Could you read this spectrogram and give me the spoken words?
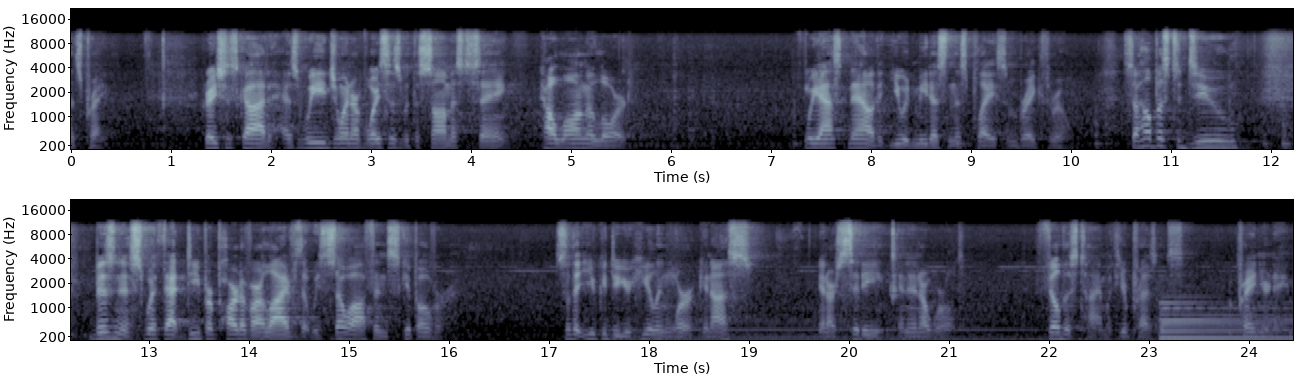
Let's pray. Gracious God, as we join our voices with the psalmist saying, How long, O Lord? We ask now that you would meet us in this place and break through. So help us to do business with that deeper part of our lives that we so often skip over so that you could do your healing work in us, in our city, and in our world. Fill this time with your presence. We pray in your name.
